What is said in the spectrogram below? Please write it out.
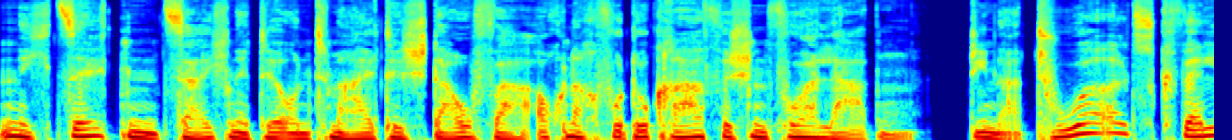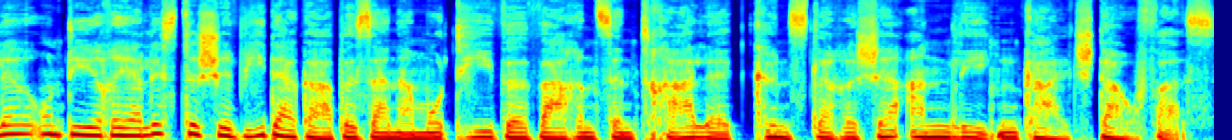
Nicht selten zeichnete und malte Stauffer auch nach fotografischen Vorlagen. Die Natur als Quelle und die realistische Wiedergabe seiner Motive waren zentrale künstlerische Anliegen Karl Stauffers.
